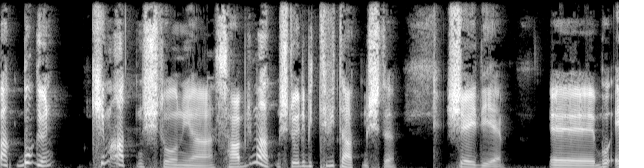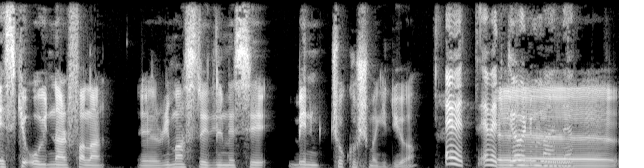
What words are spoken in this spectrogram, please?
Bak bugün kim atmıştı onu ya? Sabri mi atmıştı? Öyle bir tweet atmıştı. Şey diye. e, bu eski oyunlar falan e, remaster edilmesi benim çok hoşuma gidiyor. Evet evet gördüm ben de. Ee,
